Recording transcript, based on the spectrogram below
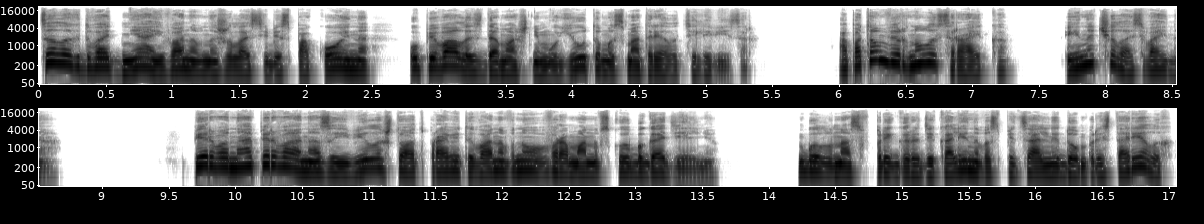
Целых два дня Ивановна жила себе спокойно, упивалась домашним уютом и смотрела телевизор. А потом вернулась Райка, и началась война. Первонаперво она заявила, что отправит Ивановну в Романовскую богадельню. Был у нас в пригороде Калиново специальный дом престарелых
